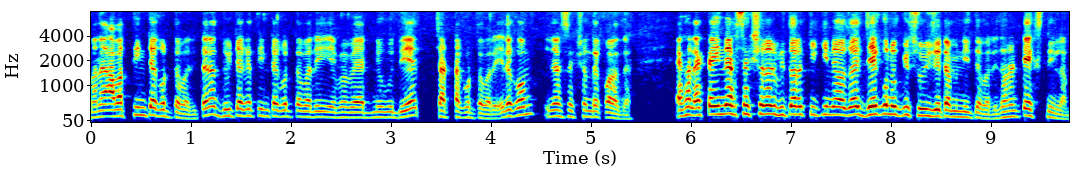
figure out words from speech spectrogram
মানে আবার তিনটা করতে পারি, তাই না? দুইটাকে তিনটা করতে পারি, এভাবে অ্যাড নিউ দিয়ে চারটা করতে পারি। এরকম ইনার সেকশন দিয়ে করা যায়। এখন একটা ইনার সেকশনের ভিতরে কি কি নেওয়া যায়? যে কোনো কিছু যেটা আমি নিতে পারি। ধরেন টেক্সট নিলাম।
